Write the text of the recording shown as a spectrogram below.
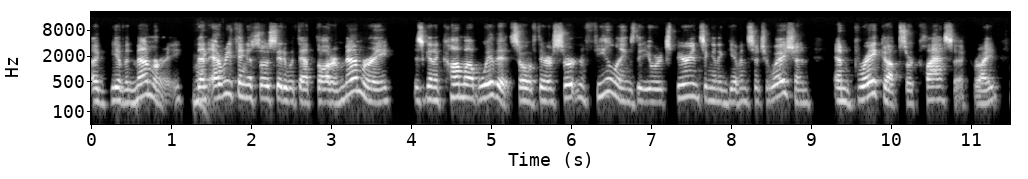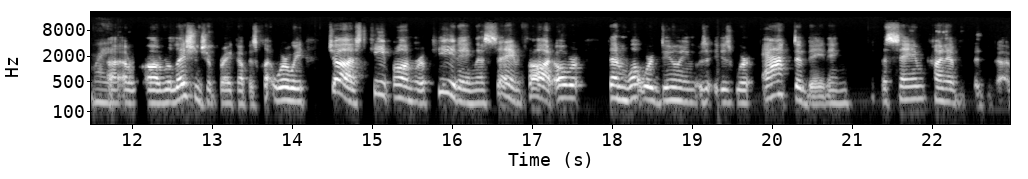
a given memory, right. then everything associated with that thought or memory is going to come up with it. So if there are certain feelings that you were experiencing in a given situation, and breakups are classic, right? Right. Uh, a, a, relationship breakup is cl- where we just keep on repeating the same thought over. Then what we're doing is, is we're activating the same kind of uh,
